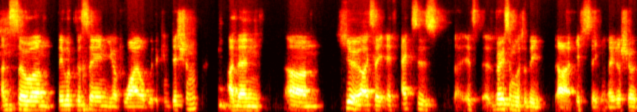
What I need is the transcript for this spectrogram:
and so um, they look the same. You have while with a condition, and then um, here I say if x is it's very similar to the uh, if statement I just showed.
